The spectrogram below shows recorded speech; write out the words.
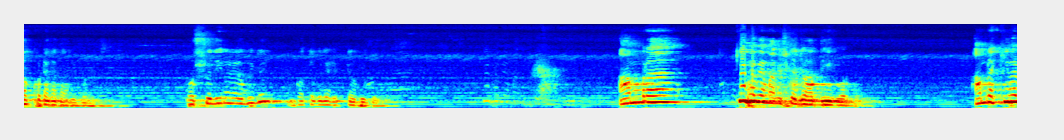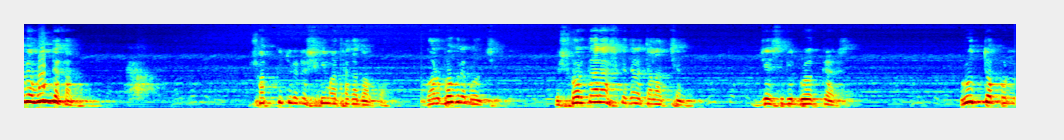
লক্ষ টাকা দাবি করেছে। পরশু দিনের অভিযোগ, গতকালের একটা অভিযোগ। আমরা কীভাবে মানুষকে জবাবদিহি করব? আমরা কীভাবে মুখ দেখাবো? সব কিছুর একটা সীমা থাকা দরকার। গর্ব করে বলছি সরকার আজকে যারা চালাচ্ছেন সিভিল ব্রোকার্স গুরুত্বপূর্ণ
